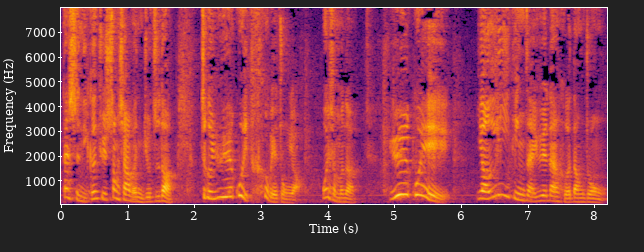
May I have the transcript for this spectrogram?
但是你根据上下文你就知道这个约柜特别重要。为什么呢？约柜要立定在约旦河当中，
